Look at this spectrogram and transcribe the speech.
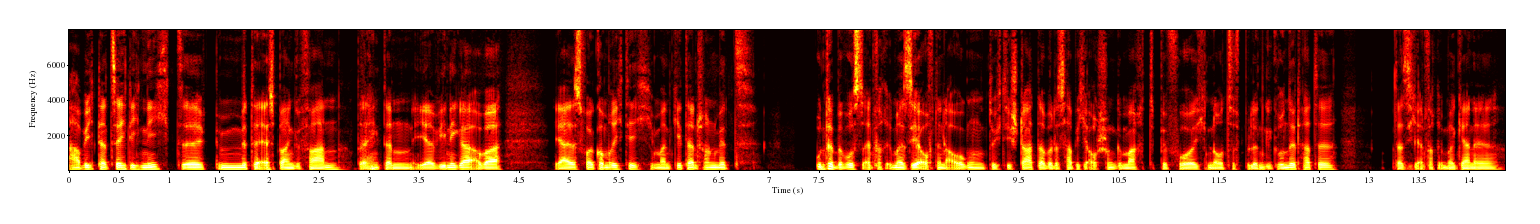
Habe ich tatsächlich nicht. Äh, ich bin mit der S-Bahn gefahren. Da hängt dann eher weniger. Aber ja, das ist vollkommen richtig. Man geht dann schon mit unterbewusst einfach immer sehr offenen Augen durch die Stadt. Aber das habe ich auch schon gemacht, bevor ich Notes of Berlin gegründet hatte. Dass ich einfach immer gerne,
